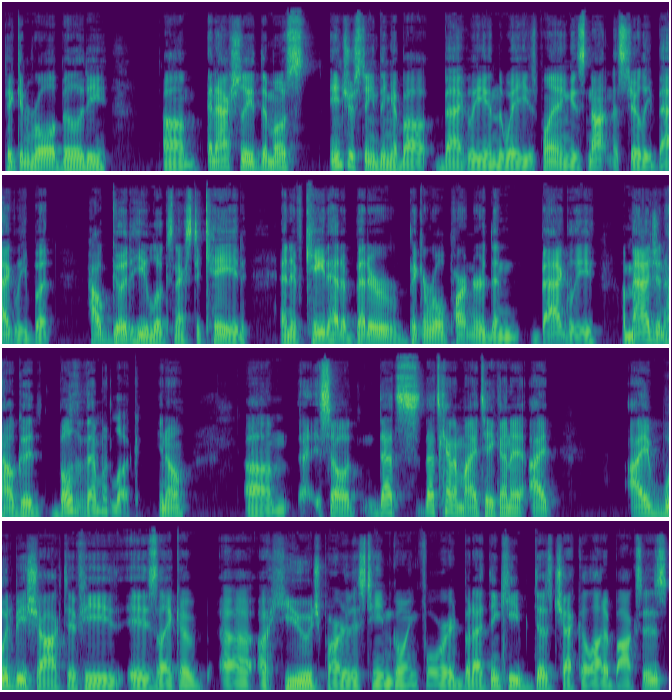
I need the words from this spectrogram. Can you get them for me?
pick and roll ability. Um, and actually, the most interesting thing about Bagley and the way he's playing is not necessarily Bagley, but how good he looks next to Cade. And if Cade had a better pick and roll partner than Bagley, imagine how good both of them would look. You know, um, so that's that's kind of my take on it. I I would be shocked if he is like a, a, a huge part of this team going forward, but I think he does check a lot of boxes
